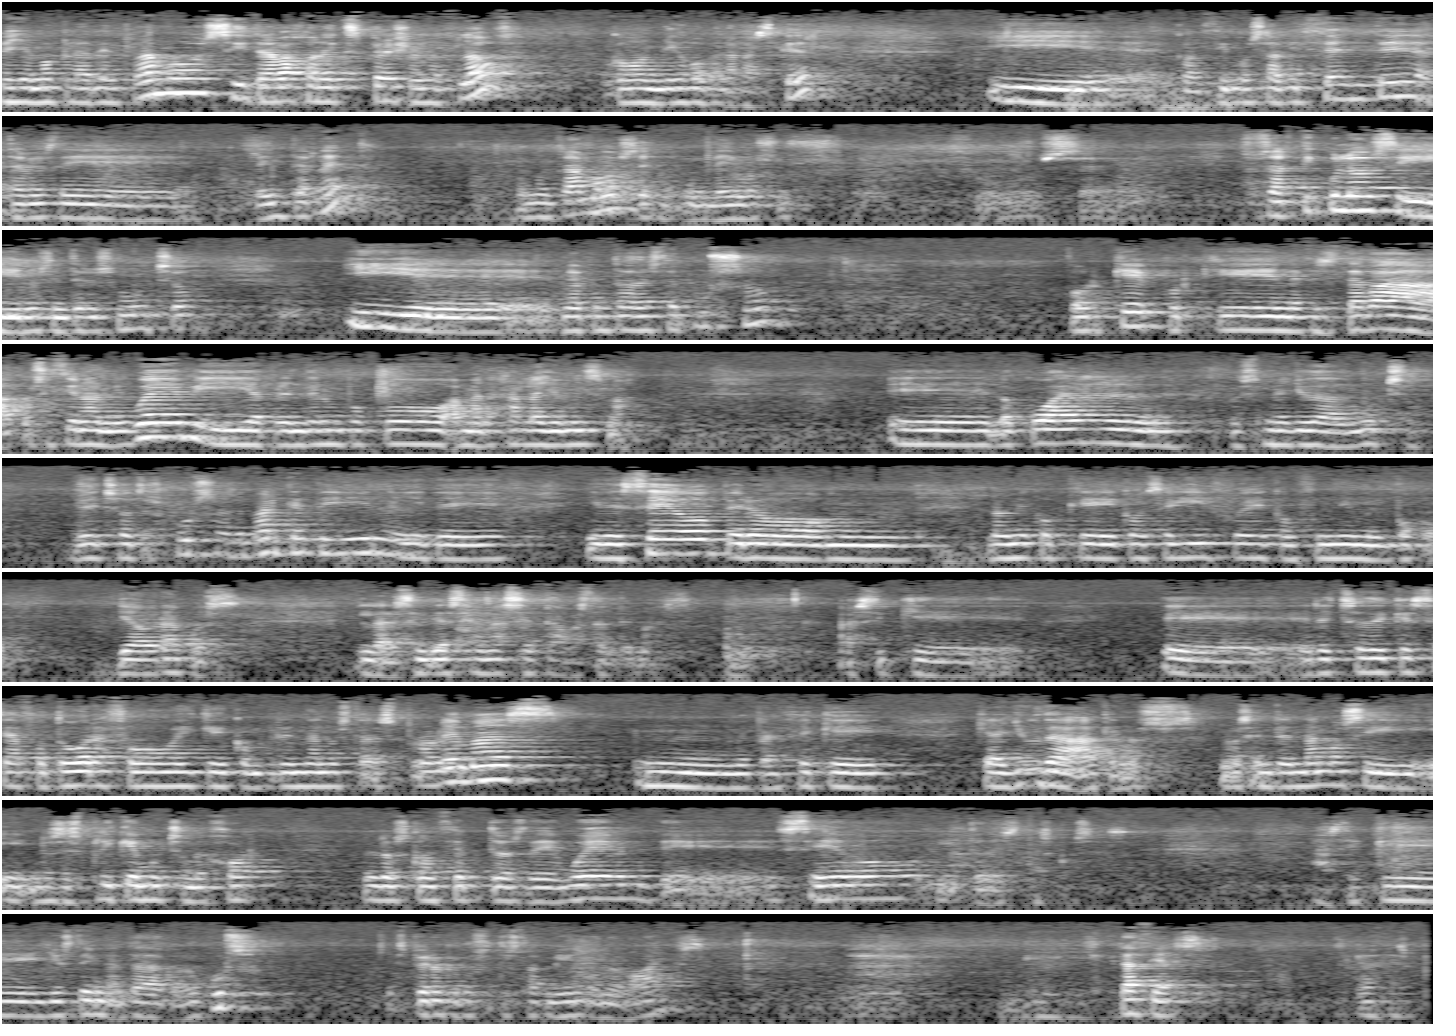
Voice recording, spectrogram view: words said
Me llamo Clarence Ramos y trabajo en Expression of Love con Diego Balagasquer. Y eh, conocimos a Vicente a través de, internet. Lo encontramos, eh, leímos eh, sus, artículos y nos interesó mucho. Y me he apuntado a este curso. ¿Por qué? Porque necesitaba posicionar mi web y aprender un poco a manejarla yo misma. Lo cual pues, me ha ayudado mucho. He hecho otros cursos de marketing y de, SEO, pero um, lo único que conseguí fue confundirme un poco. Y ahora pues las ideas se han asentado bastante más. Así que eh, el hecho de que sea fotógrafo y que comprenda nuestros problemas mmm, me parece que, ayuda a que nos, entendamos y nos explique mucho mejor los conceptos de web, de SEO y todas estas cosas. Así que yo estoy encantada con el curso. Espero que vosotros también cuando lo hagáis. Gracias. Gracias.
